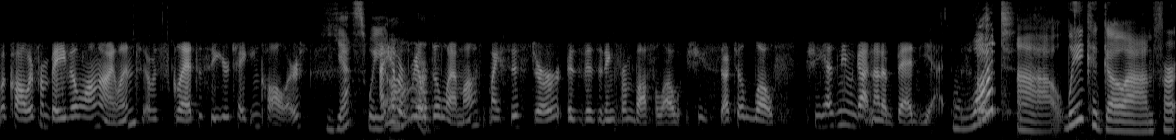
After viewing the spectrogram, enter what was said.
A caller from Bayville, Long Island. I was glad to see you're taking callers. Yes, we are. I have a real dilemma. My sister is visiting from Buffalo. She's such a loaf. She hasn't even gotten out of bed yet. What? Uh, we could go on for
